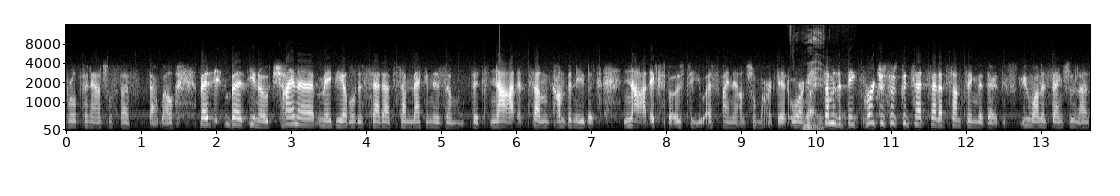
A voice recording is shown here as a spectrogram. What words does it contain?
world financial stuff that well, but but you know, China may be able to set up some mechanism that's not some company that's not exposed to U.S. financial market, or Right. some of the big purchasers could set set up something that they're you want to sanction us,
